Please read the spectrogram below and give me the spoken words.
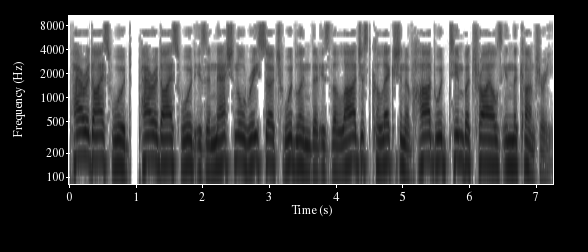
Paradise Wood Paradise Wood is a national research woodland that is the largest collection of hardwood timber trials in the country.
